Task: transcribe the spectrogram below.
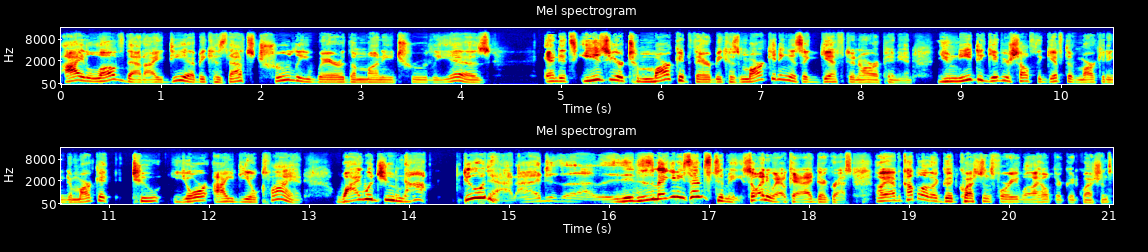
I love that idea because that's truly where the money truly is. And it's easier to market there because marketing is a gift, in our opinion. You need to give yourself the gift of marketing to market to your ideal client. Why would you not do that. I just uh, it doesn't make any sense to me. So anyway, okay, I digress. I have a couple other good questions for you. Well, I hope they're good questions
